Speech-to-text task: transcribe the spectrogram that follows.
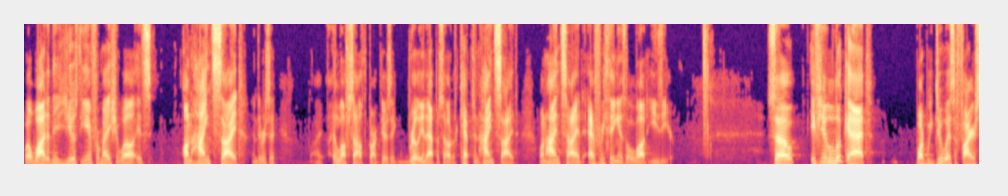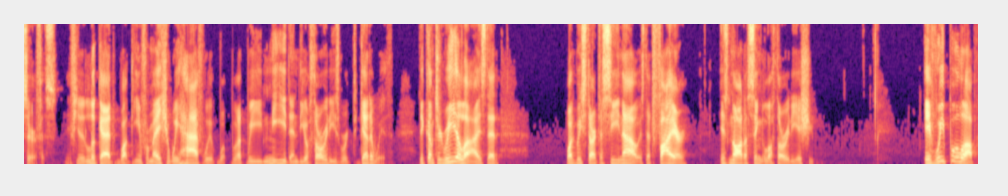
well, why didn't you use the information? Well, it's on hindsight, and there is a, I, I love South Park, there's a brilliant episode of Captain Hindsight. On hindsight, everything is a lot easier. So if you look at what we do as a fire service, if you look at what the information we have, what we need, and the authorities work together with, they come to realize that what we start to see now is that fire is not a single authority issue. If we pull up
